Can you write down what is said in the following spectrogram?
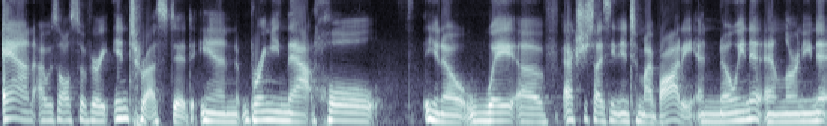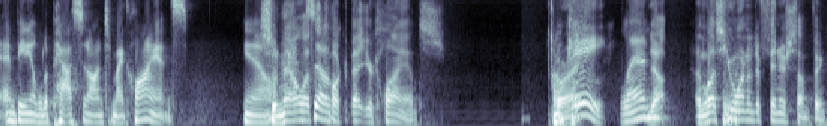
and I was also very interested in bringing that whole you know way of exercising into my body and knowing it and learning it and being able to pass it on to my clients you know so now let's so, talk about your clients okay, right? Len. Yeah. Unless you wanted to finish something.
